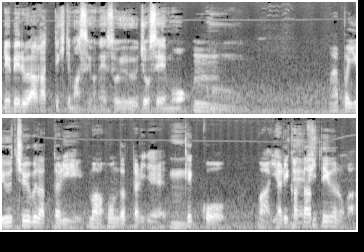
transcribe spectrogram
レベル上がってきてますよね。そういう女性も。うんまあやっぱ YouTube だったり、まあ本だったりで、うん結構、まあやり方っねていうのが、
